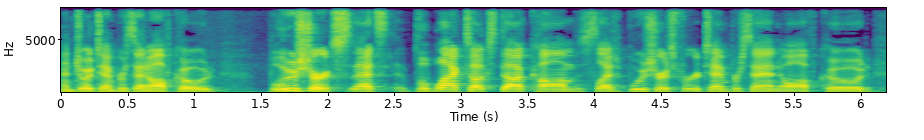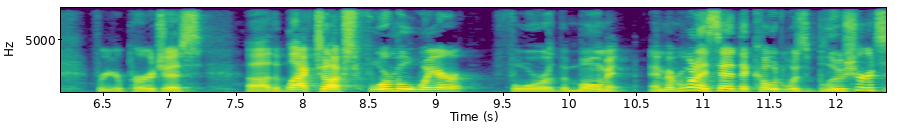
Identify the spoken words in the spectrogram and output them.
Enjoy 10% off code Blue Shirts. That's theblacktux.com slash blue shirts for your 10% off code for your purchase. Uh, the Black Tux, formal wear for the moment. And remember when I said the code was blue shirts?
